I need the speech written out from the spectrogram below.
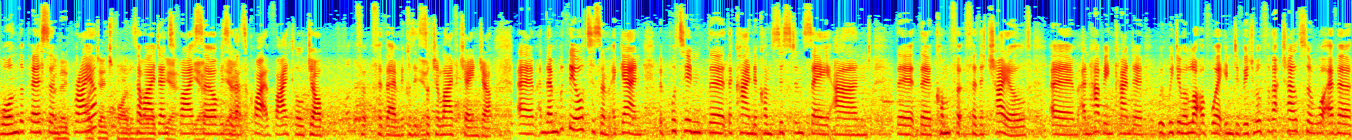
warn the person prior. identify them So identify. Yeah, so yeah, obviously yeah. that's quite a vital job for, for them because it's Yeah. such a life changer. Um, and then with the autism, again, they put in the, the kind of consistency and the, the comfort for the child um, and having kind of, we, we do a lot of work individual for that child. So whatever.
